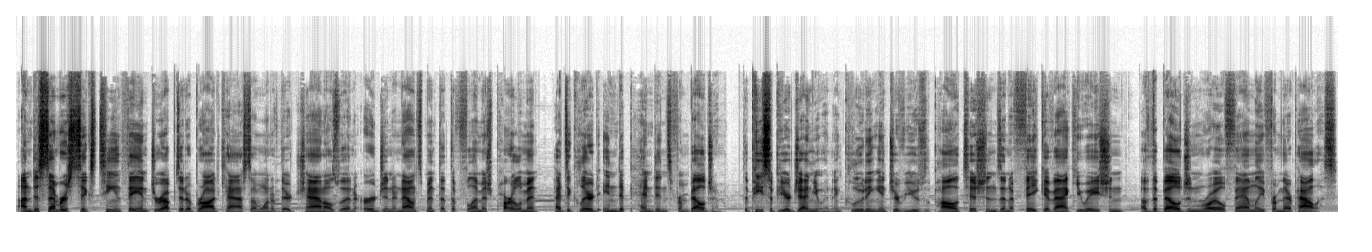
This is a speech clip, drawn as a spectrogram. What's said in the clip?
On December 16th, they interrupted a broadcast on one of their channels with an urgent announcement that the Flemish parliament had declared independence from Belgium. The piece appeared genuine, including interviews with politicians and a fake evacuation of the Belgian royal family from their palace.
